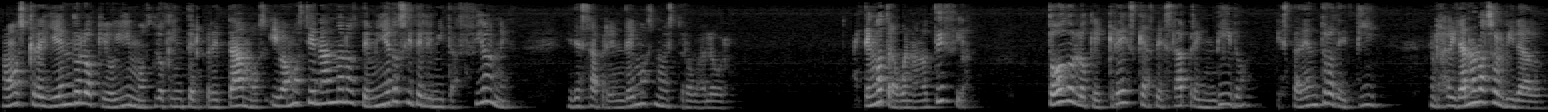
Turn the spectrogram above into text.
vamos creyendo lo que oímos, lo que interpretamos y vamos llenándonos de miedos y de limitaciones y desaprendemos nuestro valor. tengo otra buena noticia. Todo lo que crees que has desaprendido está dentro de ti. En realidad no lo has olvidado,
